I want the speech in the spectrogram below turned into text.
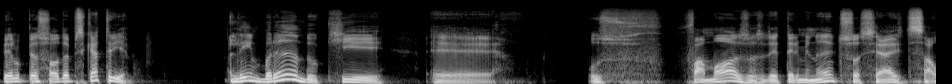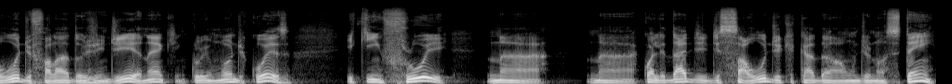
pelo pessoal da psiquiatria. Lembrando que é, os famosos determinantes sociais de saúde, falado hoje em dia, né, que inclui um monte de coisa, e que influi na na qualidade de saúde que cada um de nós tem,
